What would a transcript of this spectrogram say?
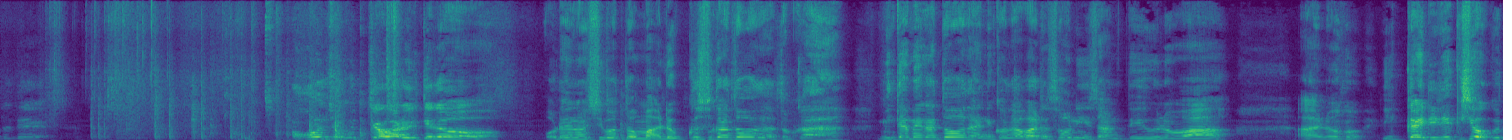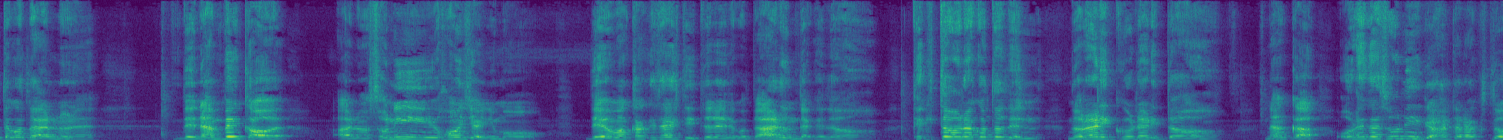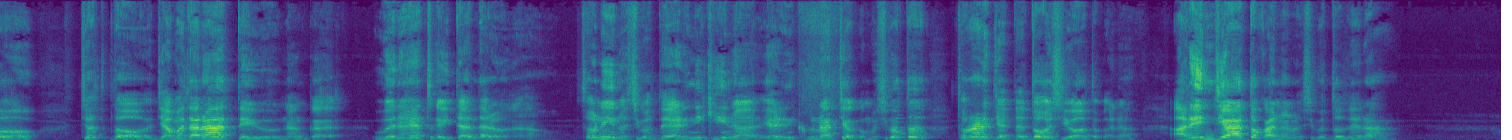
それで本職っちゃ悪いけど俺の仕事まあルックスがどうだとか見た目がどうだにこだわるソニーさんっていうのはあの一回履歴書送ったことあるのね。で何遍かあのソニー本社にも電話かけさせていただいたことあるんだけど適当なことでのらりくらりとなんか俺がソニーで働くとちょっと邪魔だなっていうなんか上のやつがいたんだろうな。ソニーの仕事やりにきいなやりにくくなっちゃうかも。仕事取られちゃったらどうしようとかな。アレンジャーとかなの仕事でな。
